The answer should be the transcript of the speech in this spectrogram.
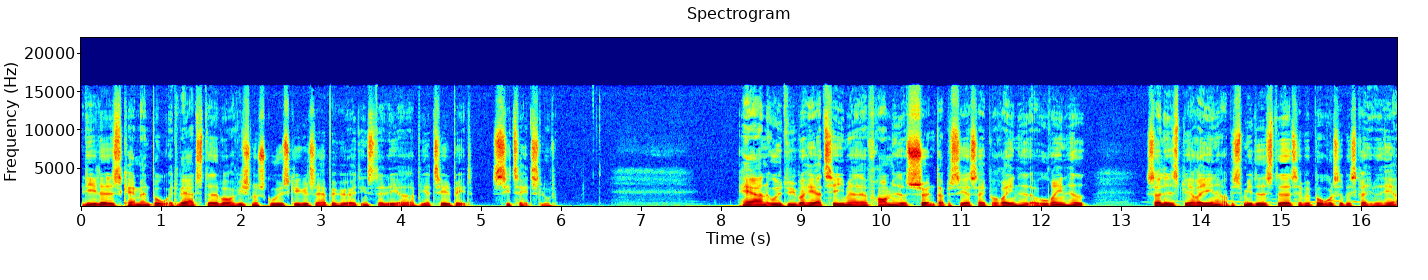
Ligeledes kan man bo et hvert sted, hvor Vishnus gudskikkelse er behørigt installeret og bliver tilbedt. Citat slut. Herren uddyber her temaet af fromhed og synd, der baserer sig på renhed og urenhed. Således bliver rene og besmittede steder til beboelse beskrevet her.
